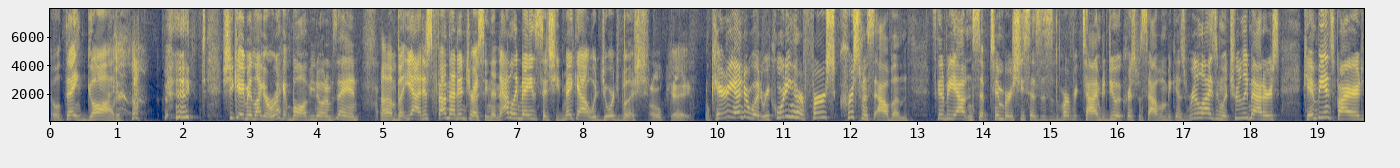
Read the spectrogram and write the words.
Well, thank God. she came in like a wrecking ball, if you know what I'm saying. Um, but yeah, I just found that interesting that Natalie Maines said she'd make out with George Bush. Okay. Well, Carrie Underwood recording her first Christmas album. It's going to be out in September. She says this is the perfect time to do a Christmas album because realizing what truly matters can be inspired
